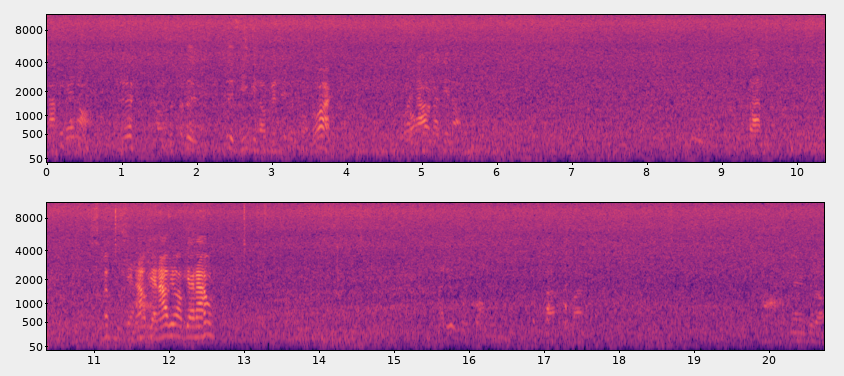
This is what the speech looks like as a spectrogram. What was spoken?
ทำไปหน่อยคือคือที่กินเราเป็นสิ่งของด้วยว่าเช้ากันที่หน่อยตอนแก่น้ำแก่น้ำพี่น้องแก่น้ำอายุมันก็ตามกั นมานี่คือเหรอ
